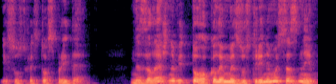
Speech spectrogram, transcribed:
Ісус Христос прийде, незалежно від того, коли ми зустрінемося з Ним,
